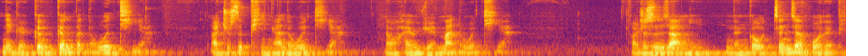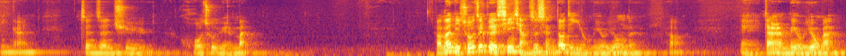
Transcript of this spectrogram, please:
那个更根本的问题啊，啊，就是平安的问题啊，然后还有圆满的问题啊。啊，就是让你能够真正获得平安，真正去活出圆满。啊，那你说这个心想事成到底有没有用呢？啊，哎，当然没有用啊！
